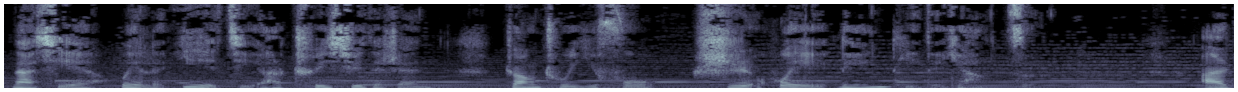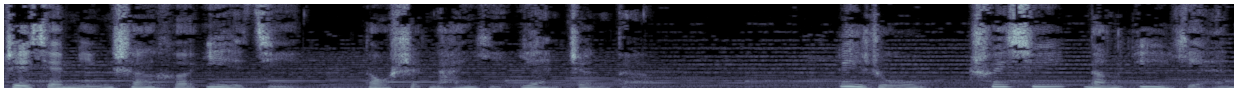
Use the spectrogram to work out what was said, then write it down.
那些为了业绩而吹嘘的人，装出一副诗会淋漓的样子，而这些名声和业绩都是难以验证的。例如，吹嘘能预言、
